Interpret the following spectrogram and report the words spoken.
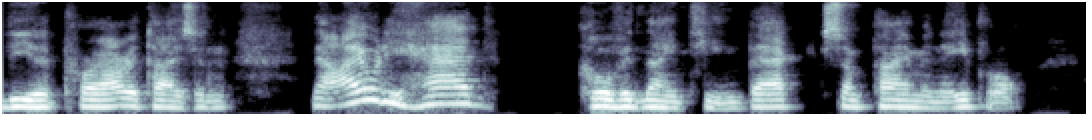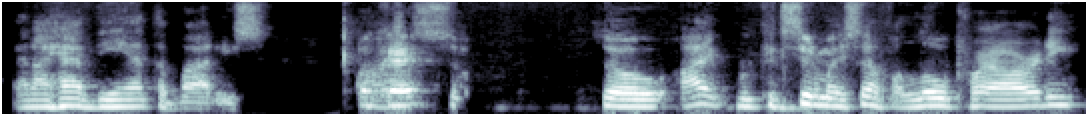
be prioritizing. Now I already had COVID nineteen back sometime in April, and I have the antibodies. Okay. Uh, so, so I would consider myself a low priority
